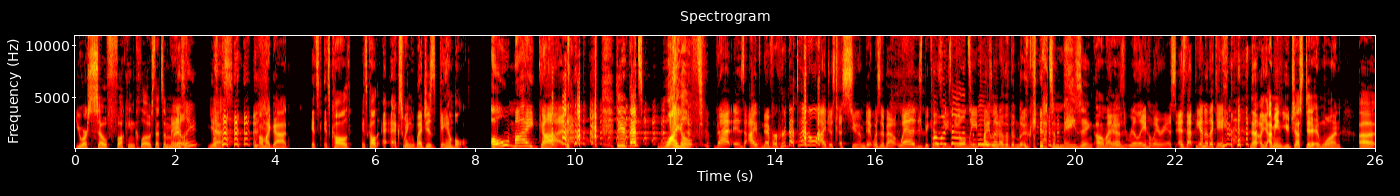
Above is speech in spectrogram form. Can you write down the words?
You are so fucking close. That's amazing. Really? Yes. oh my god. It's it's called it's called X-wing wedges gamble. Oh my god, Dude, that's wild. that is I've never heard that title. I just assumed it was about Wedge because Oh he's God, the only pilot other than Luke. That's amazing. Oh my That god. That is really hilarious. Is that the end of the game? No, I mean you just did it in one. Uh,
